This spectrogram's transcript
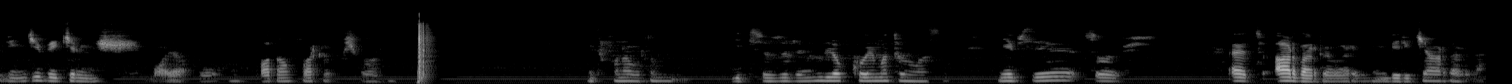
Birinci Bekir'miş. Bayağı oh, adam fark atmış bu arada. Mikrofona vurdum. Gitti dilerim. Blok koyma turnuvası. Hepsi zor. Evet ard arda var. 1-2 ard arda.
